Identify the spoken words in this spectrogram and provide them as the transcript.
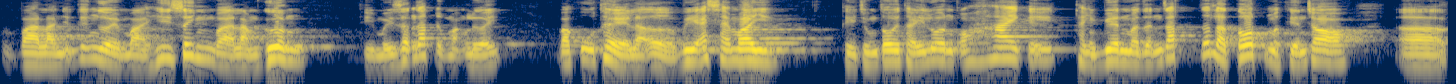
và là những cái người mà hy sinh và làm gương thì mới dẫn dắt được mạng lưới. Và cụ thể là ở VSMA thì chúng tôi thấy luôn có hai cái thành viên mà dẫn dắt rất là tốt mà khiến cho uh,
